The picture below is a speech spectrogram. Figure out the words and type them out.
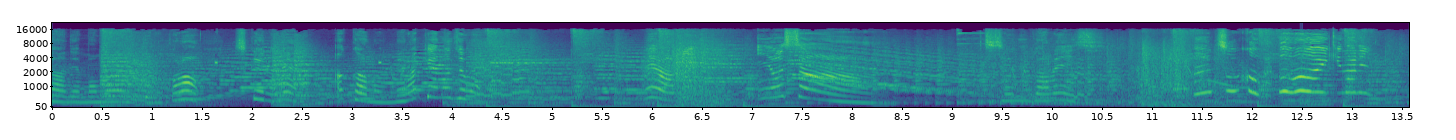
アで守られてるからスケルね赤のメラ系の呪文メラよっしゃー82ダメージ。あそうか。ああいきなり。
